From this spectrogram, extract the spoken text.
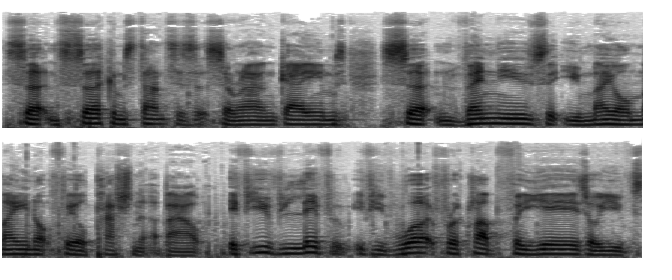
certain circumstances that surround games, certain venues that you may or may not feel passionate about. If you've lived, if you've worked for a club for years, or you've,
